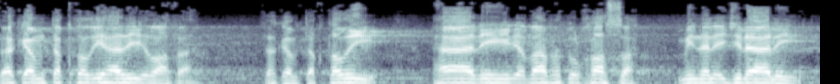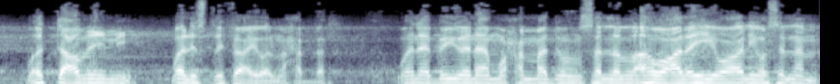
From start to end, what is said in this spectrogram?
فكم تقتضي هذه الإضافة؟ فكم تقتضي هذه الإضافة الخاصة من الإجلال والتعظيم والاصطفاء والمحبة. ونبينا محمد صلى الله عليه وآله وسلم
